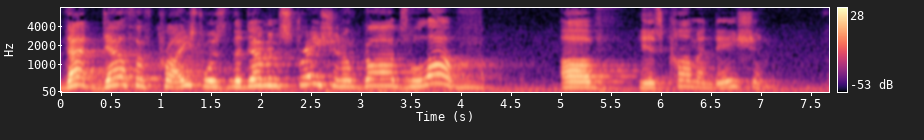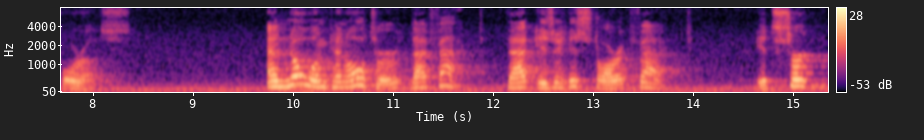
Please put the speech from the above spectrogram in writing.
That death of Christ was the demonstration of God's love, of his commendation for us. And no one can alter that fact. That is a historic fact. It's certain.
